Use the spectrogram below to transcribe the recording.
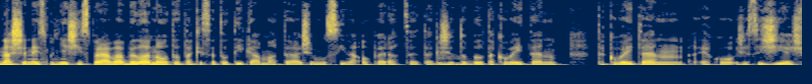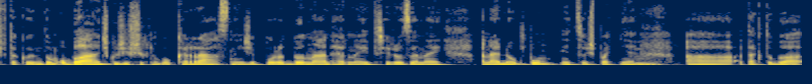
Naše nejsmutnější zpráva byla, no to taky se to týká Matea, že musí na operaci, takže Hmm. to byl takovej ten, takovej ten, jako, že si žiješ v takovém tom obláčku, že všechno bylo krásný, že porod byl nádherný, přirozený a najednou bum, něco špatně. Hmm. A tak to byla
